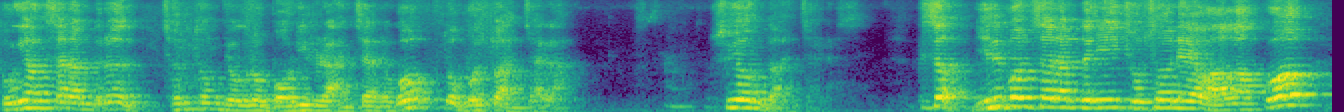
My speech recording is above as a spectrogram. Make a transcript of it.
동양 사람들은 전통적으로 머리를 안 자르고 또 뭣도 안 잘라. 수염도 안 잘랐어요. 그래서 일본 사람들이 조선에 와갖고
